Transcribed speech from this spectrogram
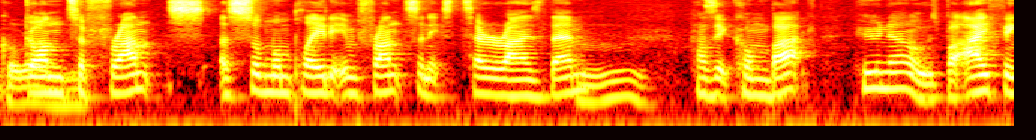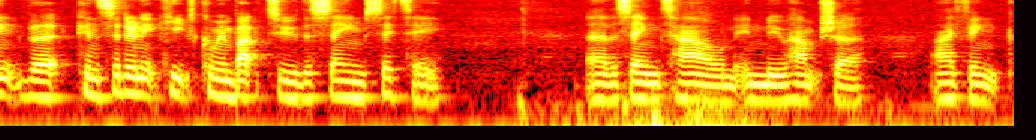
gone round. to France? Has someone played it in France and it's terrorized them? Has it come back? Who knows? But I think that considering it keeps coming back to the same city, uh, the same town in New Hampshire, I think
